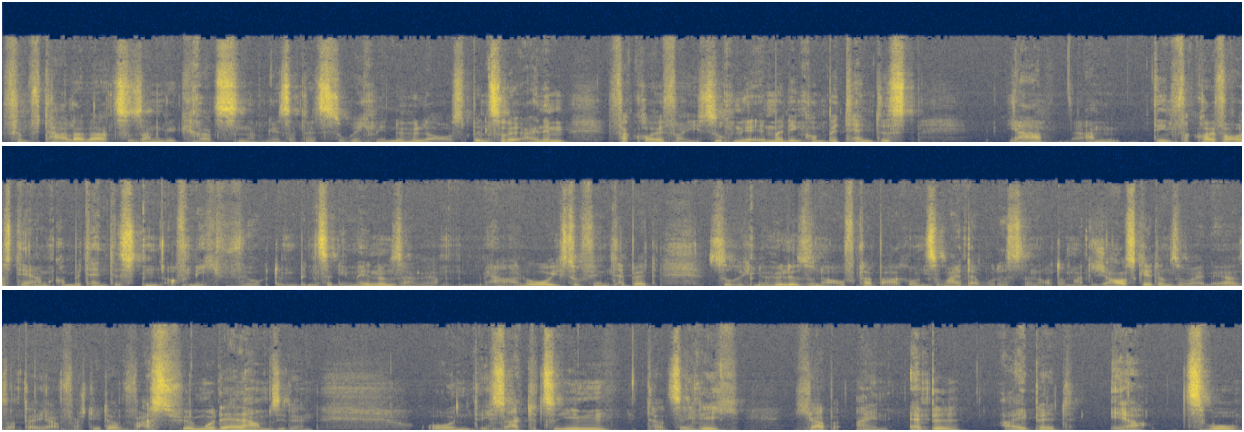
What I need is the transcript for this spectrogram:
fünf Taler da zusammengekratzt und habe gesagt, jetzt suche ich mir eine Hülle aus. Bin zu einem Verkäufer. Ich suche mir immer den kompetentest, ja, ähm, den Verkäufer aus, der am kompetentesten auf mich wirkt. Und bin zu dem hin und sage, ja, hallo, ich suche für ein Tablet, suche ich eine Hülle, so eine aufklappbare und so weiter, wo das dann automatisch ausgeht und so weiter. Ja, sagt er, ja, versteht er, was für ein Modell haben Sie denn? Und ich sagte zu ihm tatsächlich, ich habe ein Apple iPad Air 2. Und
